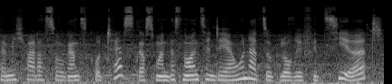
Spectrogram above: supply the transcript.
Für mich war das so ganz grotesk, dass man das 19. Jahrhundert so glorifiziert.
